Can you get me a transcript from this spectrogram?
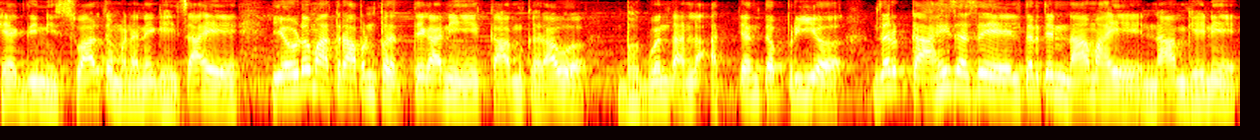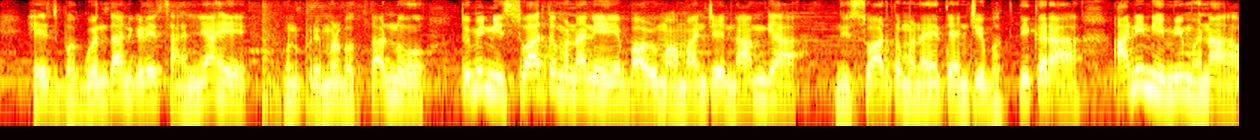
हे अगदी निस्वार्थ मनाने घ्यायचं आहे. एवढं मात्र आपण प्रत्येकाने काम करावं. भगवंतांना अत्यंत प्रिय. जर काहीच असेल तर ते नाम आहे नाम घेणे हेच भगवंतांकडे चालणे आहे. म्हणून प्रेमळ भक्तांनो तुम्ही निस्वार्थ मनाने बाळू मामांचे नाम घ्या. निस्वार्थ मनाने त्यांची भक्ती करा. आणि नेहमी म्हणा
